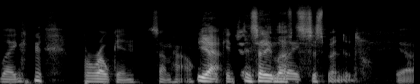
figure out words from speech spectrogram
like broken somehow. Yeah, Like, instead he left like- suspended. Yeah.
